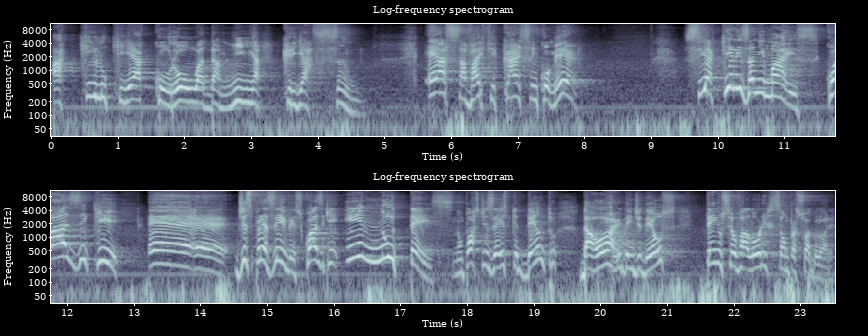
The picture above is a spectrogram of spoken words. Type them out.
aquilo que é a coroa da minha criação. Essa vai ficar sem comer? Se aqueles animais quase que é, é, desprezíveis, quase que inúteis, não posso dizer isso porque dentro da ordem de Deus tem o seu valor e são para a sua glória.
